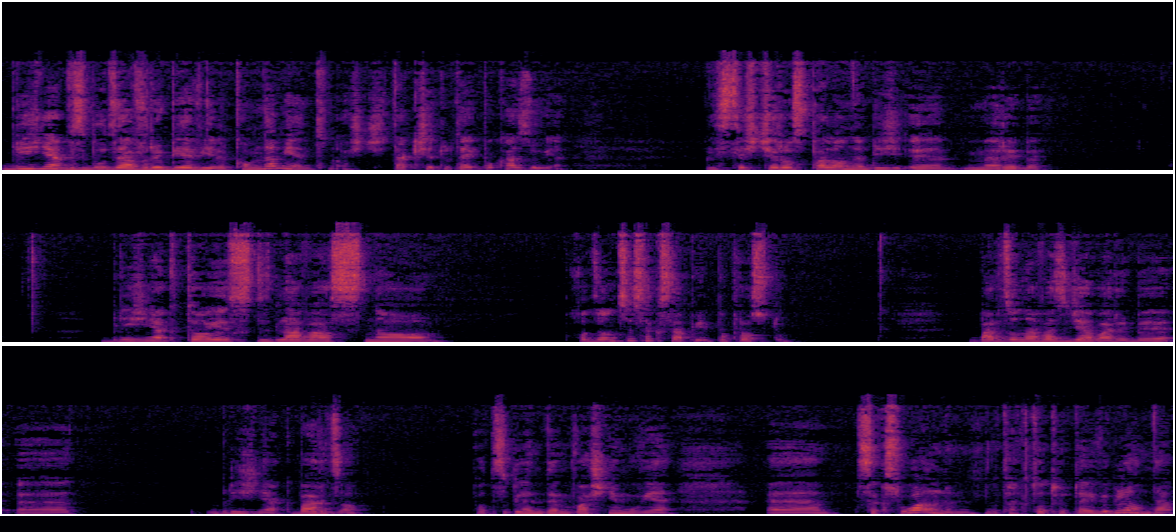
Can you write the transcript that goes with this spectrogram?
bliźniak wzbudza w rybie wielką namiętność. Tak się tutaj pokazuje. Jesteście rozpalone bliź, y, ryby. Bliźniak to jest dla Was, no, chodzący seksapil, po prostu. Bardzo na Was działa ryby. E, bliźniak, bardzo. Pod względem właśnie mówię e, seksualnym. No tak to tutaj wygląda.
